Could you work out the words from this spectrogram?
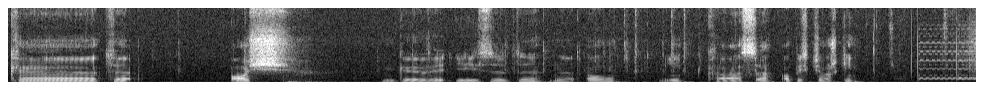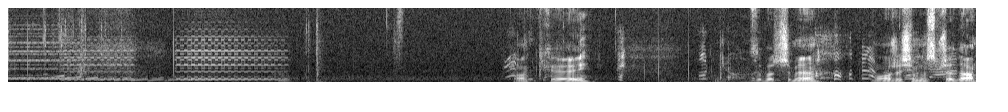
Kety oś gwizdyną mi kasę. Opis książki. Okej. Okay. Zobaczymy. Może się mu sprzeda.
